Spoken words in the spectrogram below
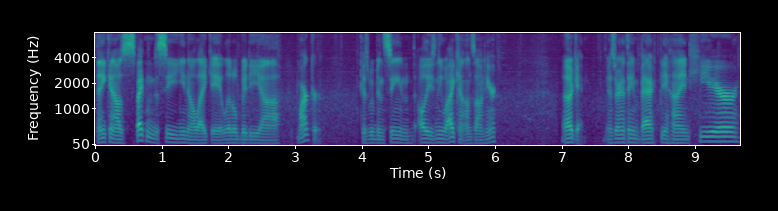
Thinking I was expecting to see, you know, like a little bitty uh, marker. Because we've been seeing all these new icons on here. Okay. Is there anything back behind here?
